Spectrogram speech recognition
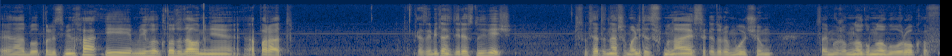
надо было политься Минха, и кто-то дал мне аппарат. Я заметил интересную вещь, что вся эта наша молитва Шмунайса, которую мы учим с вами уже много-много уроков,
